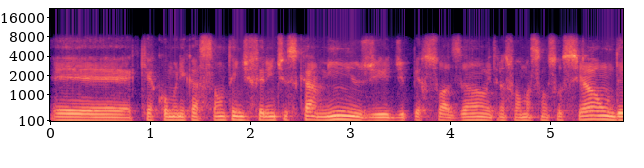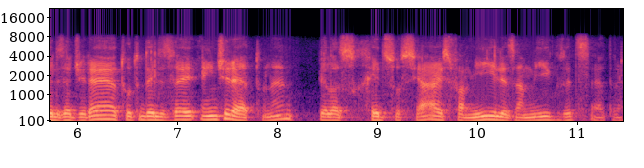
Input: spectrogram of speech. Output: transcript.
é, que a comunicação tem diferentes caminhos de, de, persuasão e transformação social, um deles é direto, outro deles é, é indireto, né? pelas redes sociais, famílias, amigos, etc.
